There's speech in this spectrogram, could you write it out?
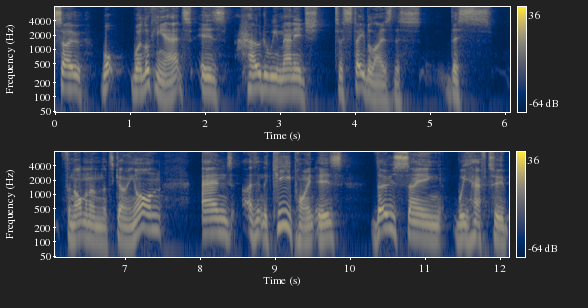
So what we're looking at is how do we manage to stabilize this, this phenomenon that's going on? And I think the key point is those saying we have to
